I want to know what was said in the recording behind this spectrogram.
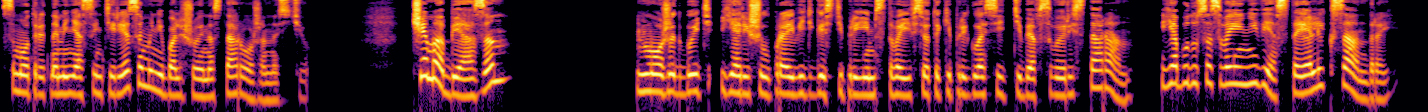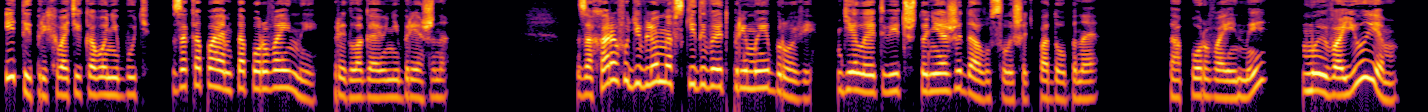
смотрит на меня с интересом и небольшой настороженностью. «Чем обязан?» «Может быть, я решил проявить гостеприимство и все-таки пригласить тебя в свой ресторан. Я буду со своей невестой Александрой, и ты прихвати кого-нибудь. Закопаем топор войны», — предлагаю небрежно. Захаров удивленно вскидывает прямые брови, делает вид, что не ожидал услышать подобное. «Топор войны?» «Мы воюем?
